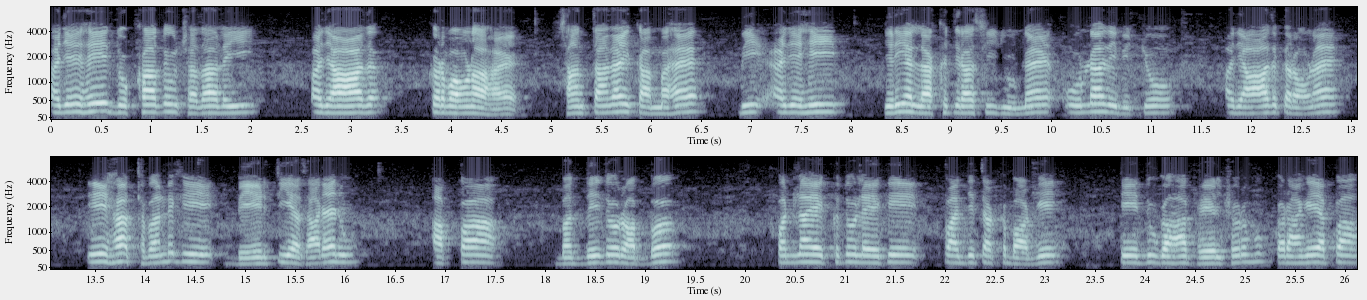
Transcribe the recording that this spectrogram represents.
ਅਜਿਹੇ ਦੁੱਖਾਂ ਤੋਂ ਸਦਾ ਲਈ ਆਜ਼ਾਦ ਕਰਵਾਉਣਾ ਹੈ। ਸੰਤਾਂ ਦਾ ਇਹ ਕੰਮ ਹੈ ਵੀ ਅਜਿਹੀ ਜਿਹੜੀਆਂ ਲੱਖ 84 ਜੂਨਾਂ ਹੈ, ਉਹਨਾਂ ਦੇ ਵਿੱਚੋਂ ਆਜ਼ਾਦ ਕਰਾਉਣਾ ਇਹ ਹੱਥ ਬੰਨ੍ਹ ਕੇ ਬੇਨਤੀ ਹੈ ਸਾਰਿਆਂ ਨੂੰ ਆਪਾਂ ਬੰਦੇ ਤੋਂ ਰੱਬ ਪੰਨਾ ਇੱਕ ਤੋਂ ਲੈ ਕੇ ਪੰਜ ਤੱਕ ਬਾਗੇ ਤੇ ਇਦੂ ਫੇਰ ਸ਼ੁਰੂ ਕਰਾਂਗੇ ਆਪਾਂ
